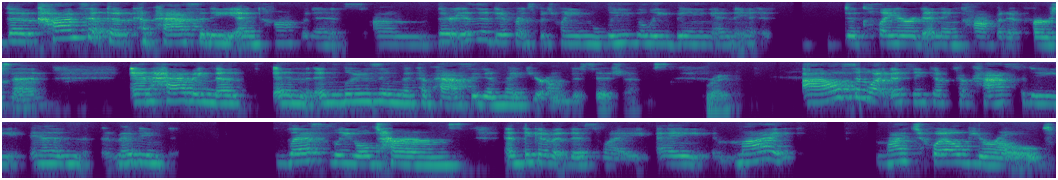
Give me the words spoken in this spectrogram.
The concept of capacity and competence, um, there is a difference between legally being an declared an incompetent person and having the and, and losing the capacity to make your own decisions. Right. I also like to think of capacity in maybe less legal terms and think of it this way. A my my 12 year old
